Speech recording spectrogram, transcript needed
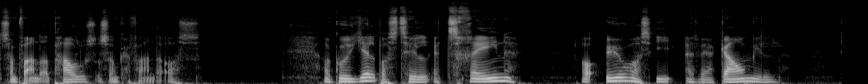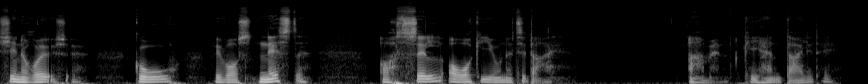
som forandrede Paulus og som kan forandre os. Og Gud hjælp os til at træne og øve os i at være gavmilde, generøse, gode ved vores næste og selvovergivende til dig. Amen. Kan I have en dejlig dag.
